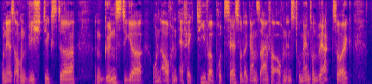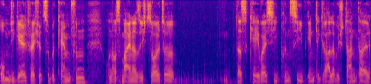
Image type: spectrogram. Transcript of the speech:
und er ist auch ein wichtigster, ein günstiger und auch ein effektiver Prozess oder ganz einfach auch ein Instrument und Werkzeug, um die Geldwäsche zu bekämpfen. Und aus meiner Sicht sollte das KYC-Prinzip integraler Bestandteil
